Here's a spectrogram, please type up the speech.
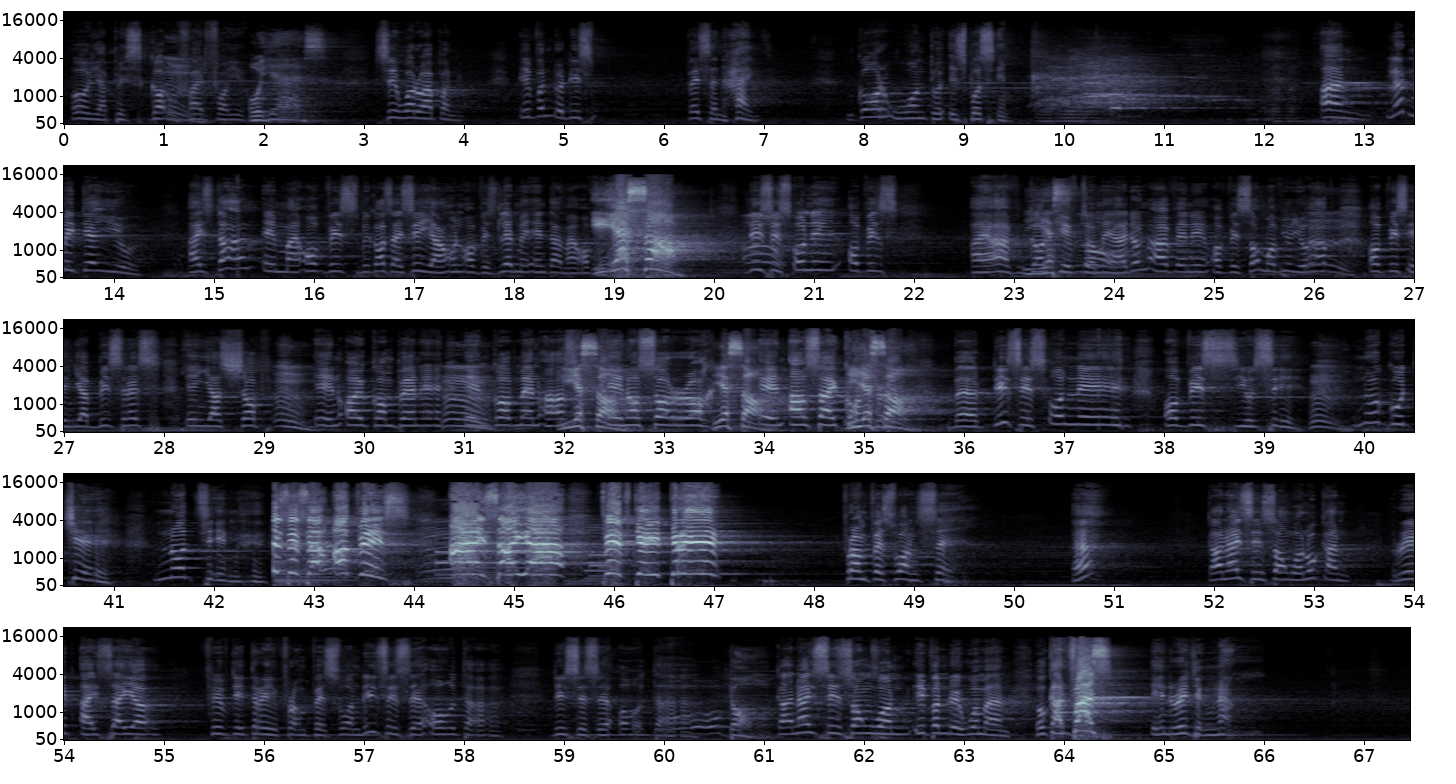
Oh, your peace. God will hmm. fight for you. Oh, yes. See what will happen. Even though this person hide, God want to expose him. And let me tell you, I stand in my office because I see your own office. Let me enter my office. Yes, sir. This is only office I have. God Yes, give to me. I don't have any office. Some of you, you have mm. office in your business, in your shop, mm. in oil company, in mm. government house, Yes, sir. in Aso Rock, Yes, sir. in outside country. Yes, sir. But this is only office you see. No good chair, nothing. This is an office. Isaiah 53 from verse 1 say. Huh? Can I see someone who can read Isaiah 53 from verse 1? This is the altar. This is the altar. Oh, God. Can I see someone, even the woman, who can fast in reading now?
